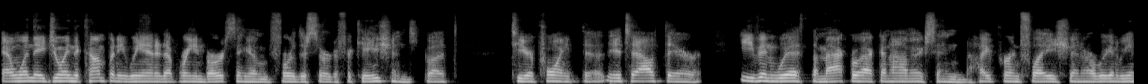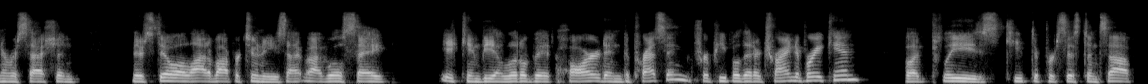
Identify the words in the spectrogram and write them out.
And when they joined the company, we ended up reimbursing them for the certifications. But to your point, it's out there, even with the macroeconomics and hyperinflation. Are we going to be in a recession? There's still a lot of opportunities. I, I will say it can be a little bit hard and depressing for people that are trying to break in, but please keep the persistence up.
